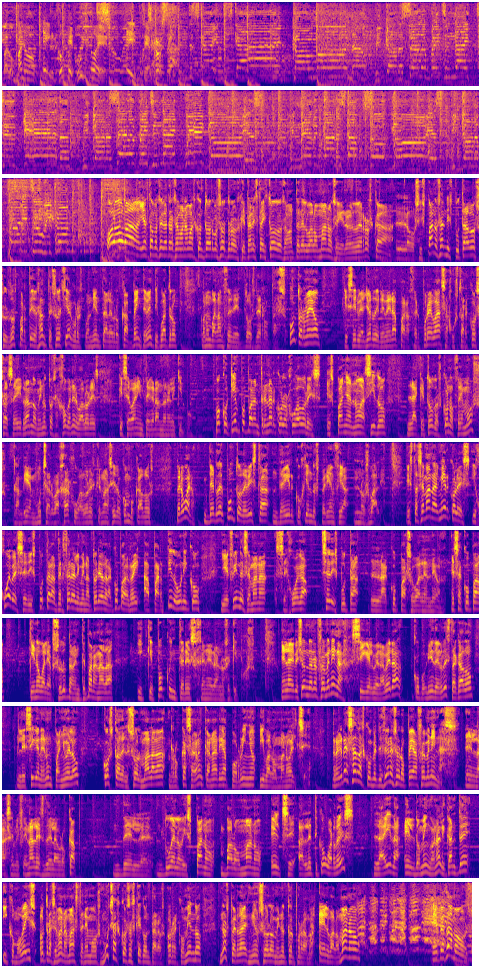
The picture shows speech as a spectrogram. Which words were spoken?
balonmano en cope.es, en Derrosca. Hola, ya estamos en otra semana más con todos vosotros. ¿Qué tal estáis todos, amantes del balonmano, seguidores de Rosca? Los hispanos han disputado sus dos partidos ante Suecia, correspondiente al Eurocup 2024, con un balance de dos derrotas. Un torneo que sirve a Jordi Rivera para hacer pruebas, ajustar cosas e ir dando minutos a jóvenes valores que se van integrando en el equipo. Poco tiempo para entrenar con los jugadores. España no ha sido la que todos conocemos, también muchas bajas, jugadores que no han sido convocados, pero bueno, desde el punto de vista de ir cogiendo experiencia nos vale. Esta semana, el miércoles y jueves, se disputa la tercera eliminatoria de la Copa del Rey a partido único y el fin de semana se juega, se disputa la Copa Sobal en León. Esa copa que no vale absolutamente para nada y que poco interés genera en los equipos. En la división de honor femenina sigue el Vera Vera como líder destacado, le siguen en un pañuelo Costa del Sol Málaga, Rocasa Gran Canaria, Porriño y Balonmano Elche. Regresan las competiciones europeas femeninas en las semifinales de la Eurocup del eh, duelo hispano balonmano Elche Atlético Guardés, la ida el domingo en Alicante y como veis otra semana más tenemos muchas cosas que contaros. Os recomiendo no os perdáis ni un solo minuto el programa. El balonmano. ¡Empezamos!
